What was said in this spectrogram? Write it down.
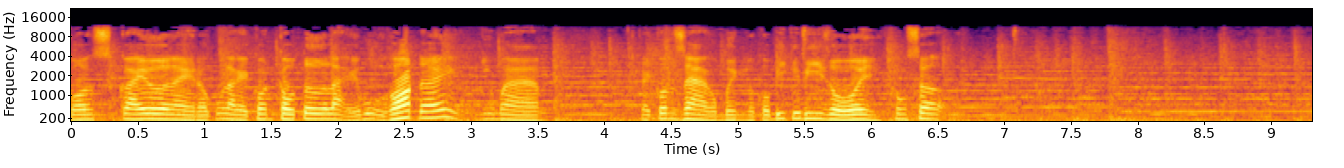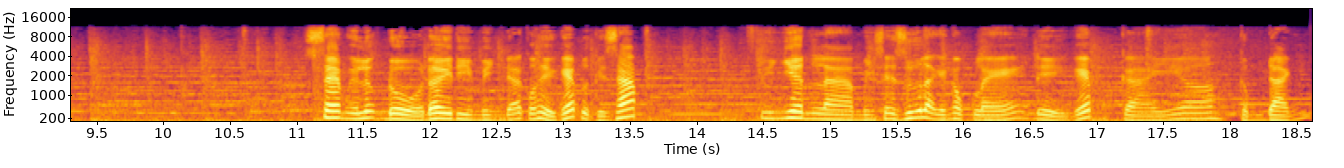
Con Skyer này nó cũng là cái con counter lại cái bộ gót đấy. Nhưng mà Cái con già của mình nó có BKB rồi Không sợ. Xem cái lượng đồ ở đây thì mình đã có thể ghép được cái giáp. Tuy nhiên là mình sẽ giữ lại cái ngọc lé để ghép cái uh, cấm đánh.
